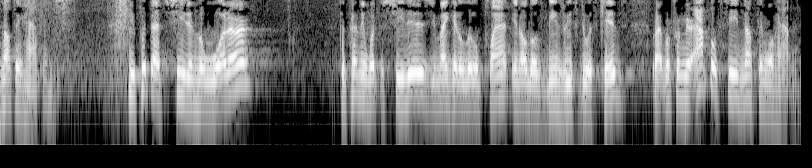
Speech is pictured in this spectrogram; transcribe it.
nothing happens. You put that seed in the water, depending what the seed is, you might get a little plant, you know, those beans we used to do with kids, right? But from your apple seed, nothing will happen.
